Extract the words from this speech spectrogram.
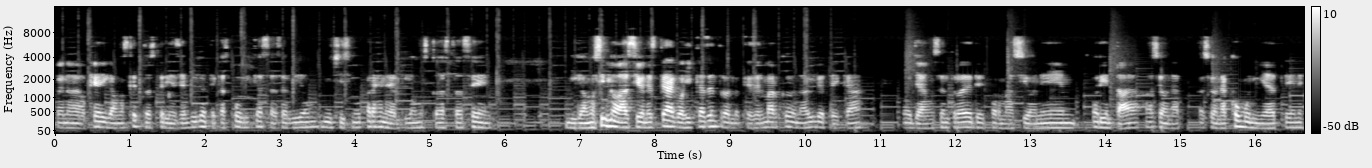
Bueno, que digamos que tu experiencia en bibliotecas públicas ha servido muchísimo para generar, digamos, todas estas, eh, digamos, innovaciones pedagógicas dentro de lo que es el marco de una biblioteca o ya un centro de, formación eh, orientada hacia una, hacia una comunidad, en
